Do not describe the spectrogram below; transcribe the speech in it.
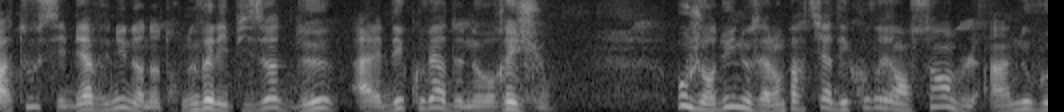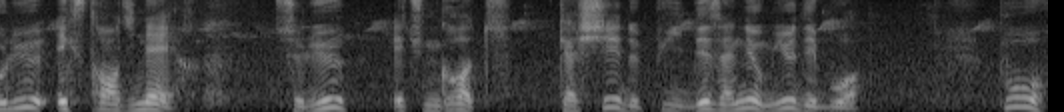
à tous et bienvenue dans notre nouvel épisode de À la découverte de nos régions. Aujourd'hui nous allons partir découvrir ensemble un nouveau lieu extraordinaire. Ce lieu est une grotte, cachée depuis des années au milieu des bois. Pour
